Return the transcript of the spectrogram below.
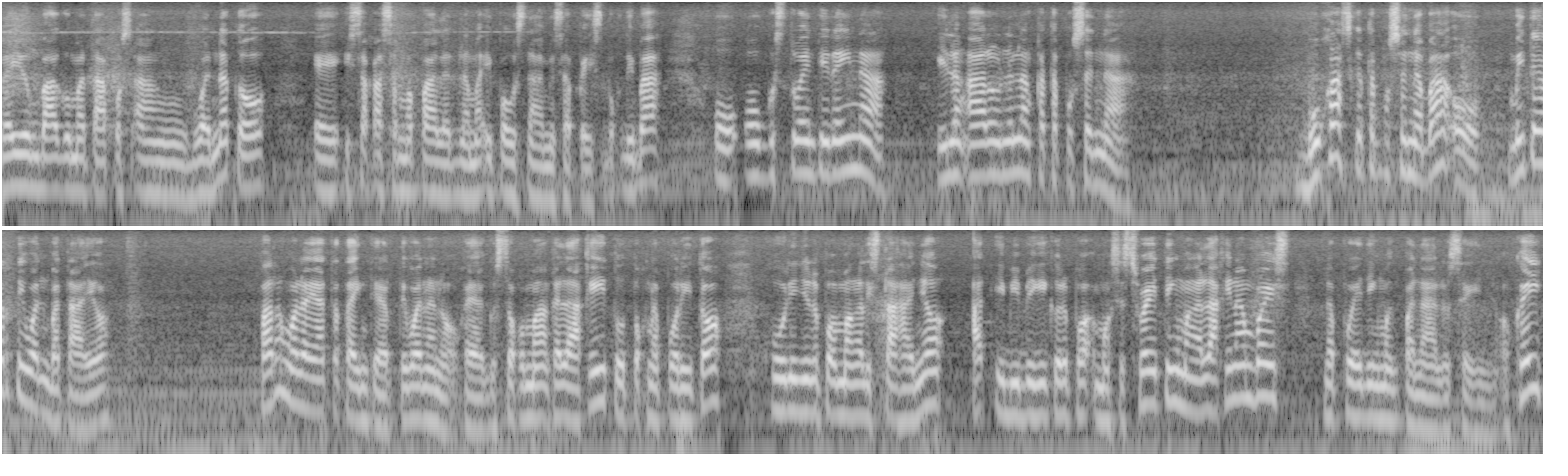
ngayong bago matapos ang buwan na to eh, isa ka sa mapalad na maipost namin sa Facebook di ba? O August 29 na. Ilang araw na lang katapusan na. Bukas katapusan na ba? O may 31 ba tayo parang wala yata tayong 31 ano. Kaya gusto ko mga kalaki, tutok na po rito. Kunin nyo na po ang mga listahan nyo at ibibigay ko na po ang mga swerteng mga lucky numbers na pwedeng magpanalo sa inyo. Okay?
